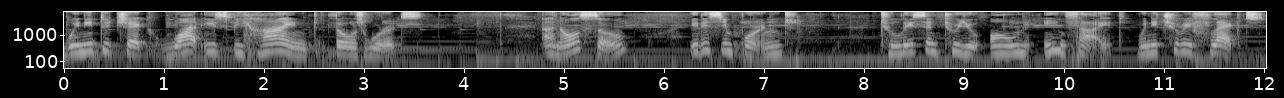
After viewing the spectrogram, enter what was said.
We need to check what is behind those words. And also, it is important to listen to your own inside. We need to reflect,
